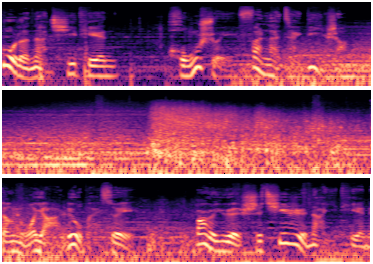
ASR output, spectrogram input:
过了那七天。洪水泛滥在地上。当挪亚六百岁，二月十七日那一天，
